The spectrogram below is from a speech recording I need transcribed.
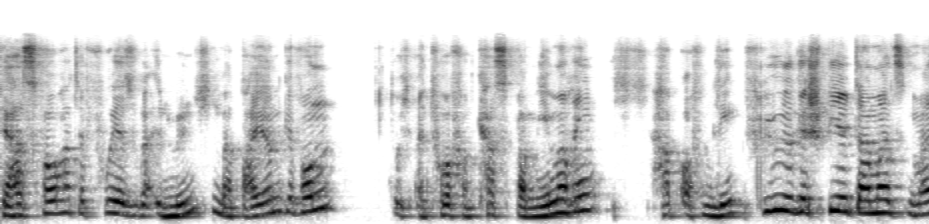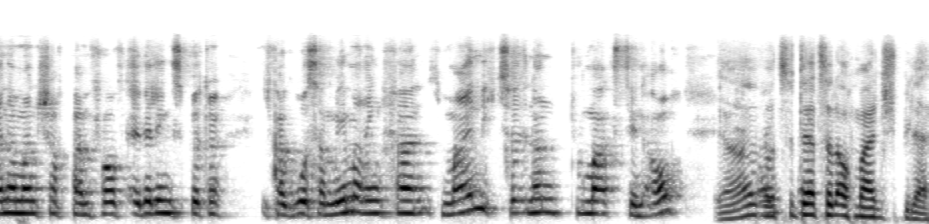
der HSV hatte vorher sogar in München bei Bayern gewonnen durch ein Tor von Kaspar Memering. Ich habe auf dem linken Flügel gespielt, damals in meiner Mannschaft beim VfL Wellingsbüttel. Ich war großer Memering-Fan. Ich meine mich zu erinnern, du magst den auch. Ja, war zu der Zeit auch mein Spieler.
